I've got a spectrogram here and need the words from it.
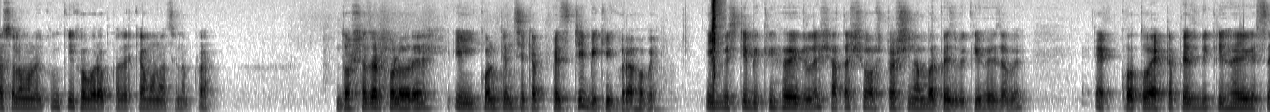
আসসালামু আলাইকুম। কী খবর আপনাদের? কেমন আছেন আপনারা? দশ হাজার ফলোয়ারের এই কন্টেন্ট সেট পেজটি বিক্রি করা হবে। এই পেজটি বিক্রি হয়ে গেলে সাতাশশো অষ্টআশি নাম্বার পেজ বিক্রি হয়ে যাবে। এক কত একটা পেজ বিক্রি হয়ে গেছে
